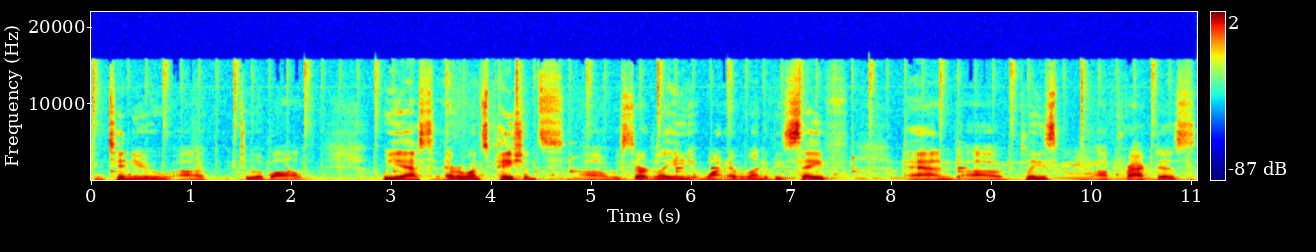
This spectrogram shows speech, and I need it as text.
continue to evolve. We ask everyone's patience. Uh, we certainly want everyone to be safe and uh, please uh, practice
